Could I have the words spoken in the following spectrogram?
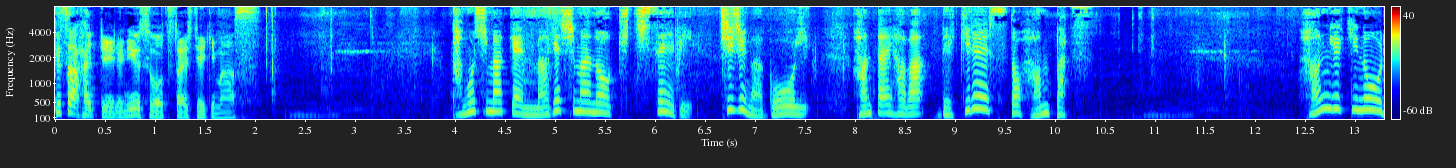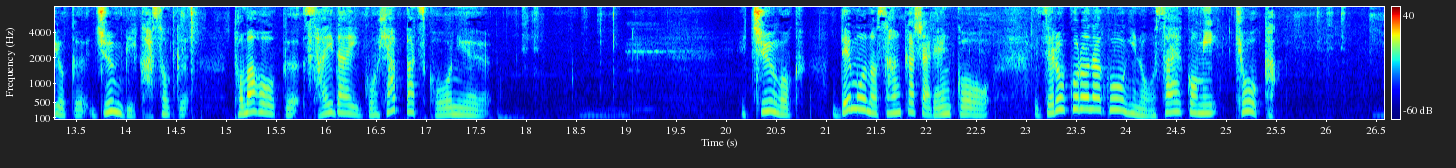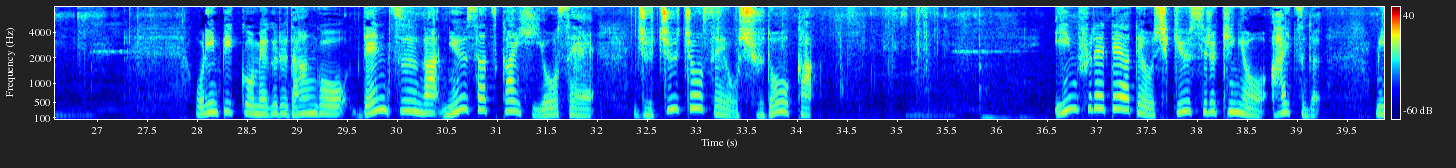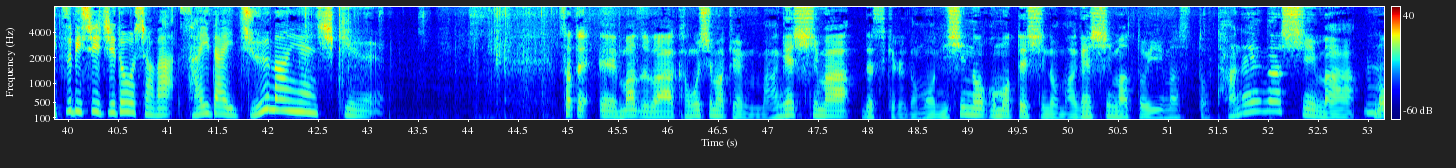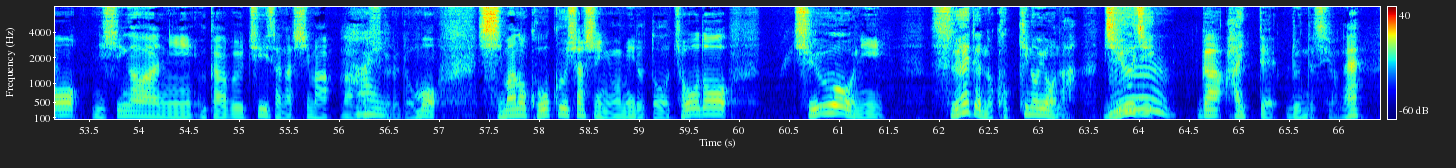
今朝入っているニュースをお伝えしていきます。鹿児島県馬毛島の基地整備知事が合意。反対派は出来レースと反発。反撃能力準備加速。トマホーク最大500発購入。中国デモの参加者連行。ゼロコロナ抗議の抑え込み強化。オリンピックをめぐる談合、電通が入札回避要請、受注調整を主導化。インフレ手当を支給する企業相次ぐ。三菱自動車は最大10万円支給。さて、えー、まずは鹿児島県馬毛島ですけれども西之表市の馬毛島といいますと種子島の西側に浮かぶ小さな島なんですけれども、うんはい、島の航空写真を見るとちょうど中央にスウェーデンの国旗のような十字が入ってるんですよね。うん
